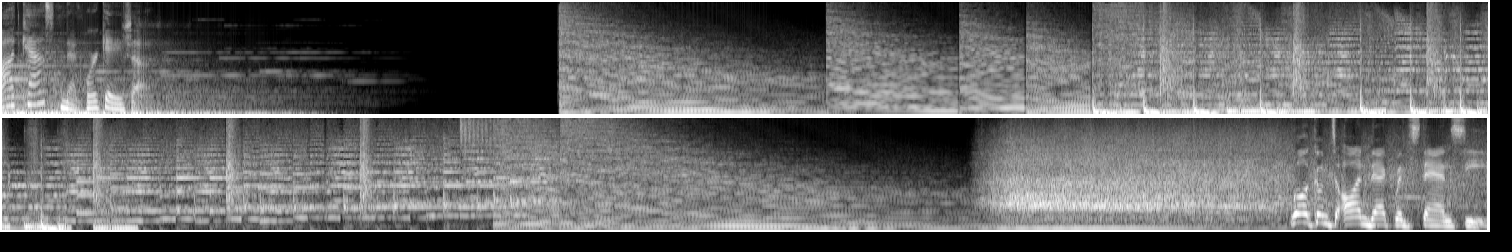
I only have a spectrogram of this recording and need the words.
Podcast Network Asia. Welcome to On Deck with Stan C.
